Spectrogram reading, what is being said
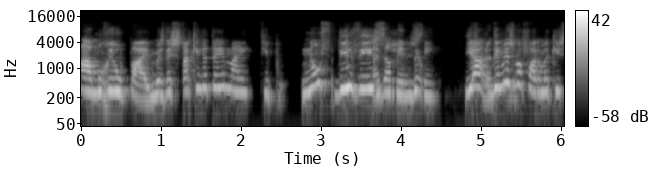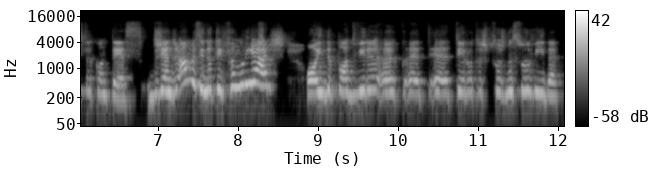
ah, morreu o pai, mas deixa estar que ainda tem a mãe. Tipo, não se diz Mais isso. ou menos, de- sim. Yeah, da mesma forma que isto acontece, do género, ah, mas ainda tem familiares, ou ainda pode vir a, a- a- a ter outras pessoas na sua vida.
